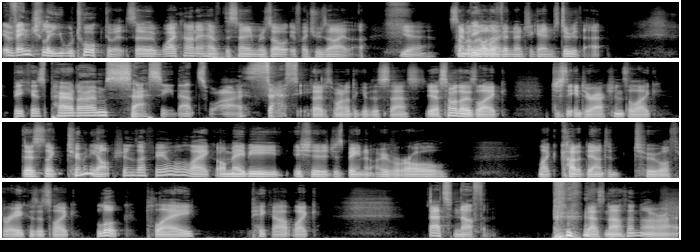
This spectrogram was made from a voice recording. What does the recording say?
eventually you will talk to it. So why can't it have the same result if I choose either? Yeah. Some and of a lot like, of adventure games do that. Because Paradigm's sassy, that's why. Sassy. they just wanted to give the sass. Yeah. Some of those like, just the interactions are like, there's like too many options. I feel like, or maybe it should have just been an overall, like cut it down to two or three because it's like, look, play, pick up. Like That's nothing. that's nothing. All right.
